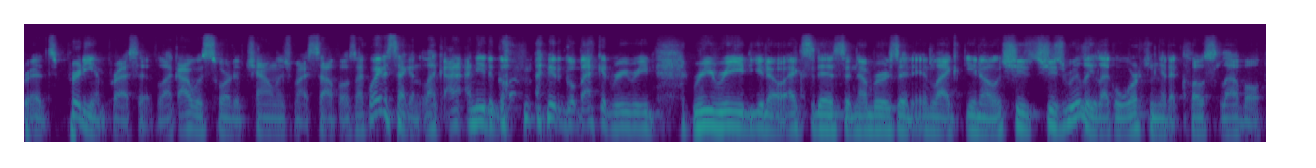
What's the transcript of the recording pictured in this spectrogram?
it's pretty impressive. Like I was sort of challenged myself. I was like, wait a second, like I, I need to go, I need to go back and reread, reread, you know, Exodus and Numbers and, and like, you know, she's she's really like working at a close level.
